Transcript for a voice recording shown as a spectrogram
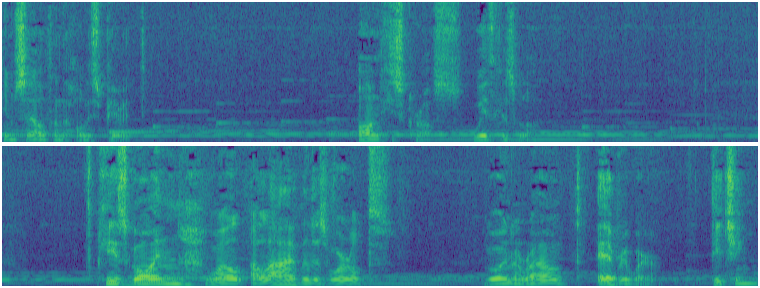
Himself, and the Holy Spirit on His cross with His blood. He is going, well, alive in this world, going around everywhere, teaching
